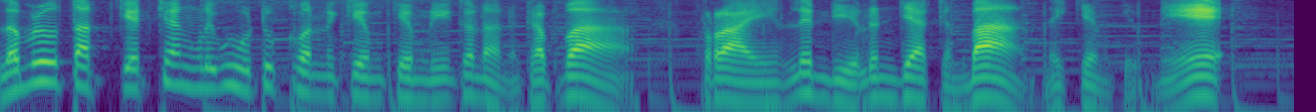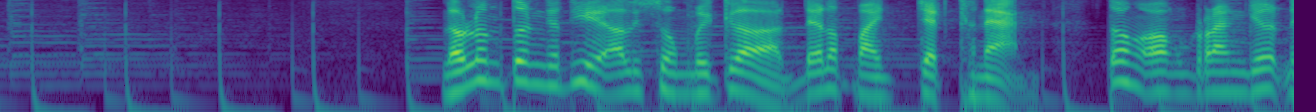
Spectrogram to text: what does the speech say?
แล้วมาดูตัดเกตแข้งลิเวอร์พูลทุกคนในเกมเกมนี้กันหน่อยนะครับว่า ใครเล่นดีเล่นแยกกันบ้างในเกมเกมนี้ เราเริ่มต้นกันที่อลิซงเบเกอร์ได้รับไป 7 คะแนน ต้องออกแรงเยอะใน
